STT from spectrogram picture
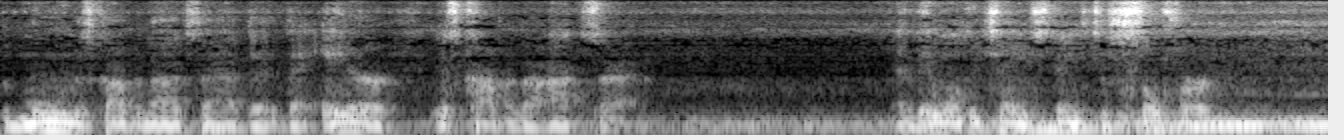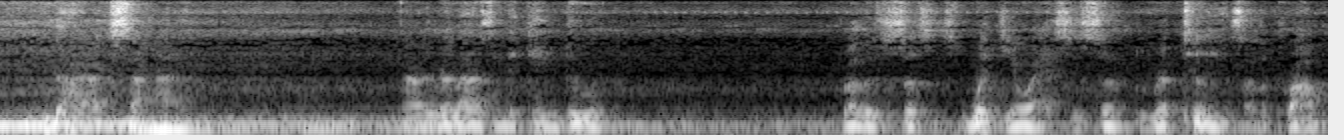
The moon is carbon dioxide. The, the air is carbon dioxide. And they want to change things to sulfur dioxide. They're realizing they can't do it. Brothers and sisters, wake your asses up. The reptilians are the problem.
